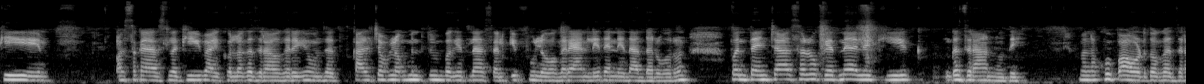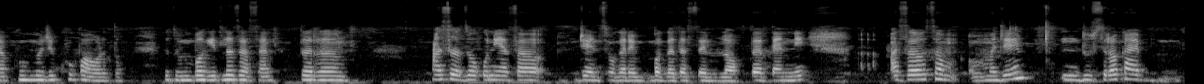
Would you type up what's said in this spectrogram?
की असं काय असलं की बायकोला गजरा वगैरे घेऊन जातात कालच्या ब्लॉगमध्ये तुम्ही बघितलं असाल की फुलं वगैरे आणले त्यांनी दादरवरून. पण त्यांच्या असं डोक्यात नाही आले की एक गजरा आणू दे. मला खूप आवडतो गजरा खूप म्हणजे खूप आवडतो. तर तुम्ही बघितलंच असाल. तर असं जो कोणी असा जेंट्स वगैरे बघत असेल ब्लॉग तर त्यांनी असं सम म्हणजे दुसरं काय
